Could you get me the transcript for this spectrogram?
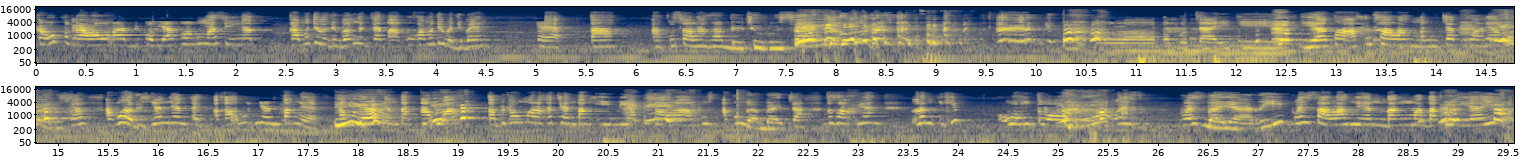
kamu pengalaman di kuliahku aku masih ingat. Kamu tiba-tiba ngechat aku kamu tiba-tiba yang kayak ta aku salah ngambil jurusan Ya Allah, bocah iki. Iya toh aku salah mencet soalnya aku harusnya aku harusnya nyent eh kamu nyentang ya? Kamu Iya. nyentang apa? Tapi kamu malah kecentang ini aku salah. Aku aku nggak baca. Terus aku yang len iki wong tua wes wes bayari, wes salah nyentang mata kuliah kok.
